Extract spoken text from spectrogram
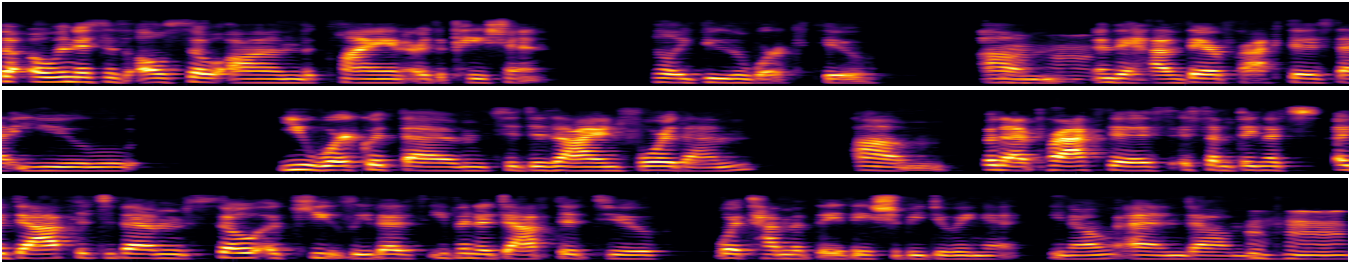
the onus is also on the client or the patient to like do the work too. Um, mm-hmm. and they have their practice that you you work with them to design for them. Um, but that practice is something that's adapted to them so acutely that it's even adapted to what time of day they should be doing it, you know, and um, mm-hmm.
